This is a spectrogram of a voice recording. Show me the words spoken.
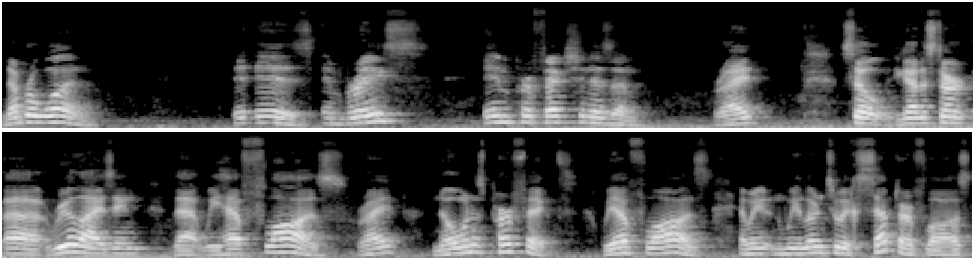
number one, it is embrace imperfectionism, right? So, you got to start uh, realizing that we have flaws, right? No one is perfect. We have flaws, and we, we learn to accept our flaws.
